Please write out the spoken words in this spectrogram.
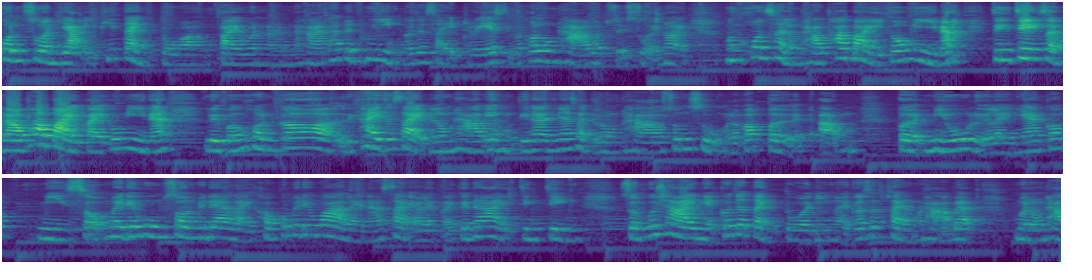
คนส่วนใหญ่ที่แต่งตัวไปวันนั้นนะคะ ถ้าเป็นผู้หญิงก็จะใส่เดรส แล้วก็รองเท้าแบบสวยๆหน่อย บางคนใส่รองเท้าผ้าใบก็มีนะ จริงๆใส่รองเท้าผ้าใบไปก็มีนะ หรือบางคนก็หรือใครจะใส่เป็นรองเท้าเองของติน่าติน่าใส่เป็นรองเท้าส้นสูง แล้วก็เปิดอ่าเปิดนิ้วหรืออะไรเงี้ยก็มีโซไม่ได้หุ้มส้นไม่ได้อะไรเขาก็ไม่ได้ว่าอะไรนะ ใส่อะไรไปก็ได้ จริง ๆ ส่วนผู้ชายเนี่ยก็จะแต่งตัวดีหน่อยก็จะใส่รองเท้าแบบเหมือนรองเท้า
